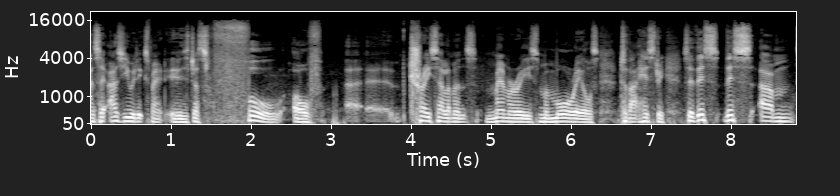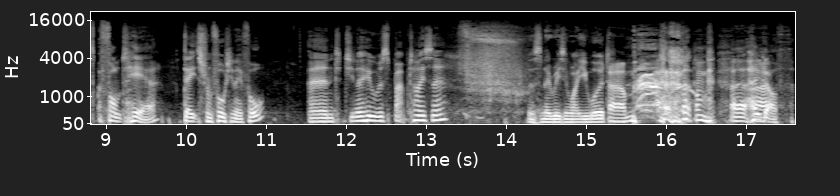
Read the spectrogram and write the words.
and so, as you would expect, it is just full of uh, trace elements, memories, memorials to that history. So, this this um, font here dates from 1404. And do you know who was baptized there? There's no reason why you would. Um, Uh, Hogarth,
